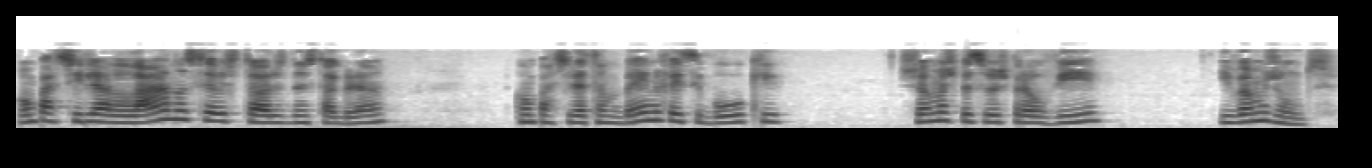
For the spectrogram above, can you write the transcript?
Compartilha lá no seu stories do Instagram, compartilha também no Facebook, chama as pessoas para ouvir e vamos juntos.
